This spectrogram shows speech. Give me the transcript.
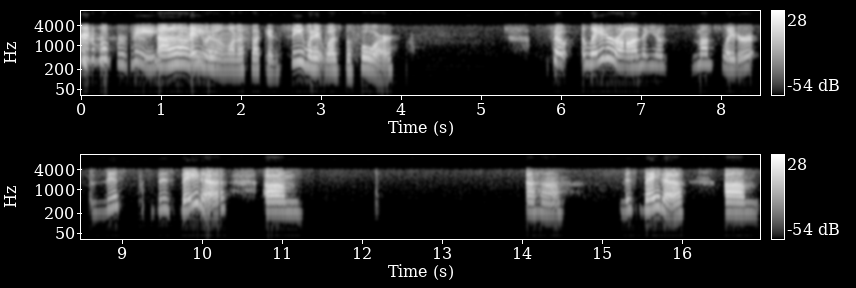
readable for me. I don't Anyway. even want to fucking see what it was before. so later on, you know, months later, this this beta, um, uh huh, this beta um,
